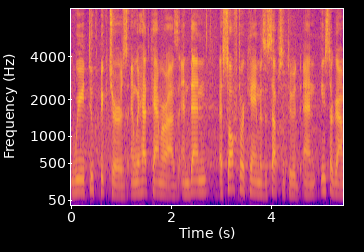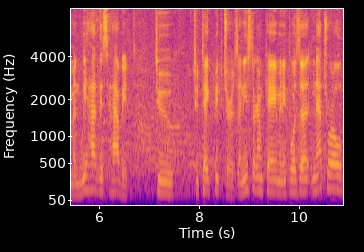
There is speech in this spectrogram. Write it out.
we took pictures and we had cameras and then a software came as a substitute and Instagram and we had this habit to, to take pictures and Instagram came and it was a natural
